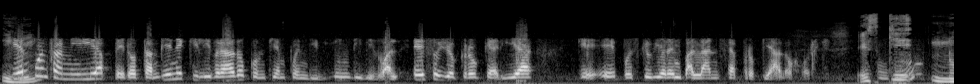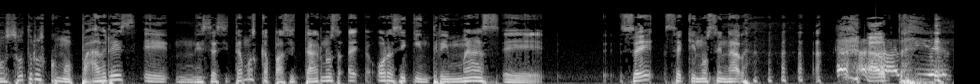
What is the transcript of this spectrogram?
tiempo en familia, pero también equilibrado con tiempo individual. Eso yo creo que haría que eh, pues que hubiera el balance apropiado, Jorge. Es que nosotros como padres eh, necesitamos capacitarnos. Eh, ahora sí que entre más sé, sé que no sé nada. Así es.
